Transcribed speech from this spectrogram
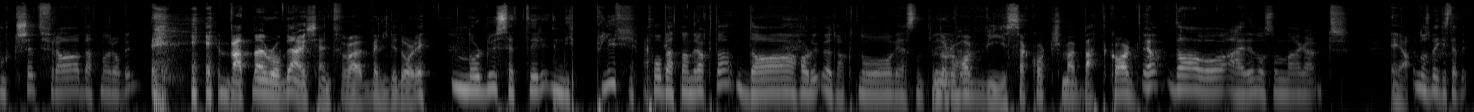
bortsett fra Batman Robin. Batman Robin er jo kjent for å være veldig dårlig. Når du setter nippler på Batman-drakta, da har du ødelagt noe vesentlig. Når du har visakort som er Batcard Ja, da er det noe som er gærent. Ja. Noe som ikke stemmer.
